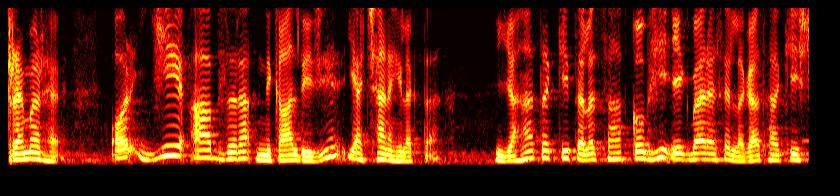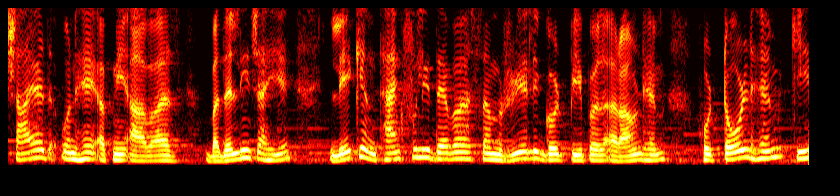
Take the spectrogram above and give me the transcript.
ट्रेमर है और ये आप ज़रा निकाल दीजिए, ये अच्छा नहीं लगता। यहाँ तक कि तलत साहब को भी एक बार ऐसे लगा था कि शायद उन्हें अपनी आवाज़ बदलनी चाहिए, लेकिन thankfully there were some really good people around him who told him कि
